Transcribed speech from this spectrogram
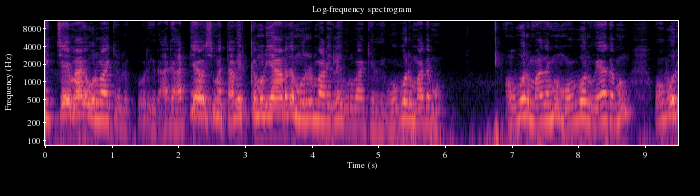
நிச்சயமாக உருவாக்கி வருகிறது அது அத்தியாவசியமாக தவிர்க்க முடியாத முரண்பாடுகளை உருவாக்கிறது. ஒவ்வொரு மதமும் ஒவ்வொரு மதமும் ஒவ்வொரு வேதமும் ஒவ்வொரு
